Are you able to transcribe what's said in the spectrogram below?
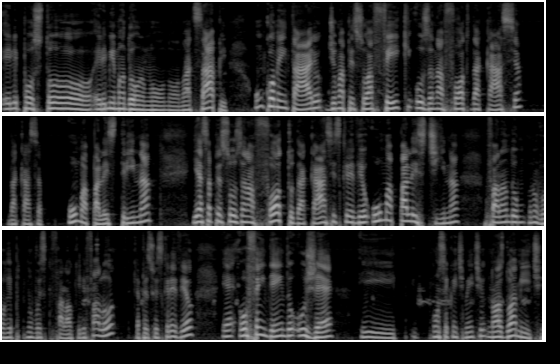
ele postou, ele me mandou no, no, no, WhatsApp um comentário de uma pessoa fake usando a foto da Cássia, da Cássia, uma palestrina, e essa pessoa usando a foto da Cássia escreveu uma palestina, falando, não vou não vou falar o que ele falou, que a pessoa escreveu, é, ofendendo o Gé e, consequentemente, nós do Amit.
